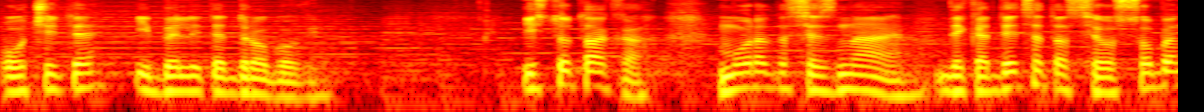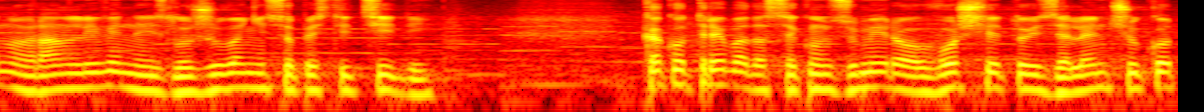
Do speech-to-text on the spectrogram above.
очите и белите дробови. Исто така, мора да се знае дека децата се особено ранливи на изложување со пестициди. Како треба да се конзумира овошјето и зеленчукот,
